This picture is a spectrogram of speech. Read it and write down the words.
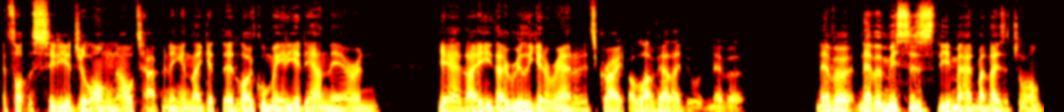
it's like the city of Geelong know what's happening, and they get their local media down there, and yeah, they they really get around it. It's great. I love how they do it. Never, never, never misses the Mad Mondays at Geelong.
